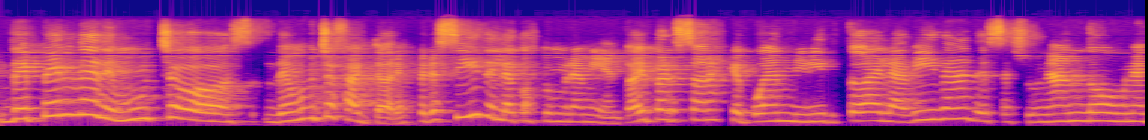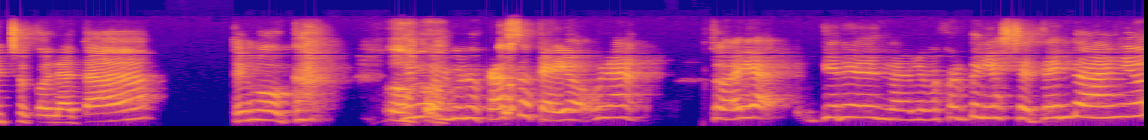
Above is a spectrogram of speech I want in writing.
depende de muchos, de muchos factores, pero sí del acostumbramiento. Hay personas que pueden vivir toda la vida desayunando una chocolatada. Tengo, tengo algunos casos que hay una, todavía tiene, a lo mejor tenía 70 años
